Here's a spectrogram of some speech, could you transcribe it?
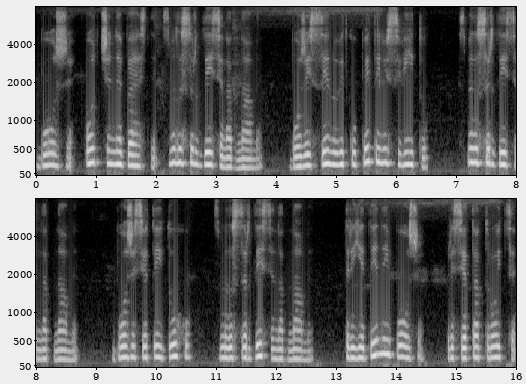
Боже, Отче Небесний, змилосердися над нами, Божий Сину, відкупителю світу, змилосердися над нами, Боже Святий Духу, змилосердися над нами, Триєдиний Боже, Пресвята Тройце,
